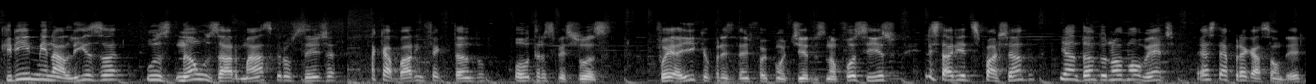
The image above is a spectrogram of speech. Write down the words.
criminaliza os não usar máscara, ou seja, acabar infectando outras pessoas. Foi aí que o presidente foi contido. Se não fosse isso, ele estaria despachando e andando normalmente. Esta é a pregação dele.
